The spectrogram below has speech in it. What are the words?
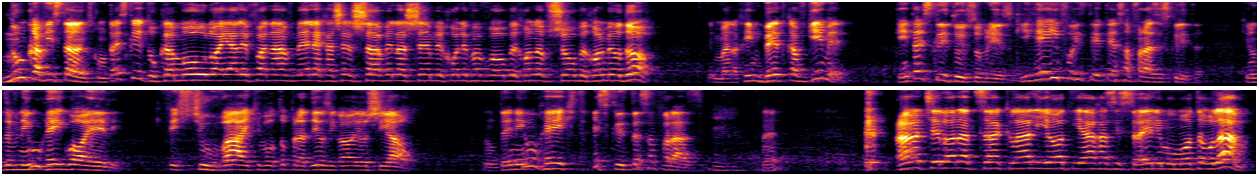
nunca vista antes, como está escrito, Kamou lo ayalefanav melech asher shav el Hashem bechol levavó, bechol nafsho bechol meodó. Tem Malachim bet kav gimel. Quem está escrito sobre isso? Que rei foi ter essa frase escrita? Que não teve nenhum rei igual a ele, que fez chuvá e que voltou para Deus igual a Yoshial. Não tem nenhum rei que está escrito essa frase, né? Israel Olam.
